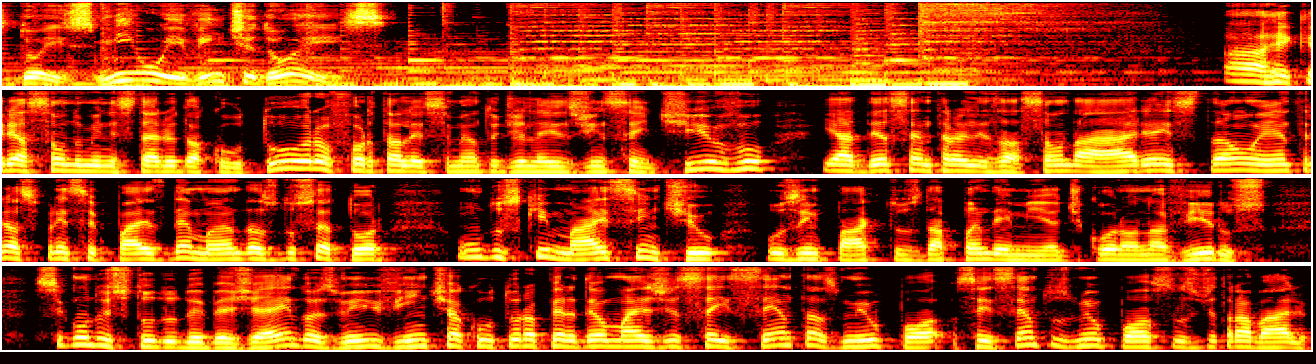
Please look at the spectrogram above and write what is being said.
2022. A recriação do Ministério da Cultura, o fortalecimento de leis de incentivo e a descentralização da área estão entre as principais demandas do setor, um dos que mais sentiu os impactos da pandemia de coronavírus. Segundo o estudo do IBGE, em 2020, a cultura perdeu mais de 600 mil, 600 mil postos de trabalho,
